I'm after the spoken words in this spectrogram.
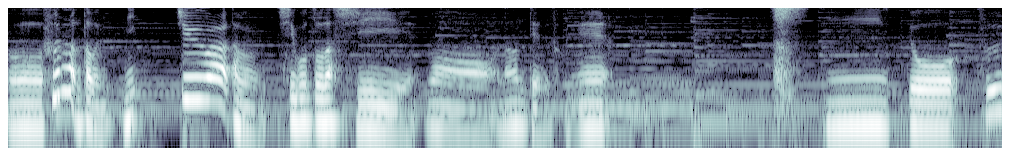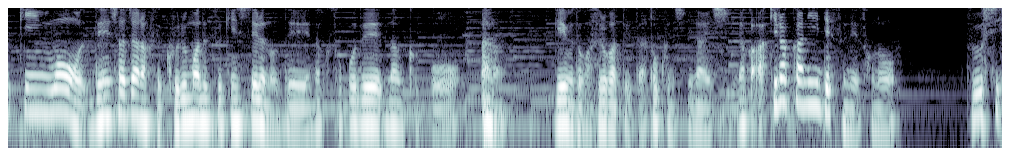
うん、普段多分日中は多分仕事だし、まあ、なんて言うんですかね。うんと、通勤も電車じゃなくて車で通勤してるので、なんかそこでなんかこう、ゲームとかするかって言ったら特にしないし、なんか明らかにですね、その、通信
